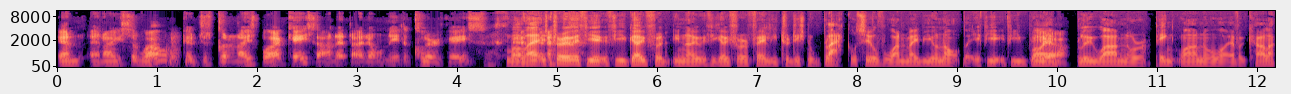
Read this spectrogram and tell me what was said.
and and I said, well, I could just put a nice black case on it. I don't need a clear case. Well, that is true. If you if you go for you know if you go for a fairly traditional black or silver one, maybe you're not. But if you if you buy Yeah. a blue one or a pink one or whatever color,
